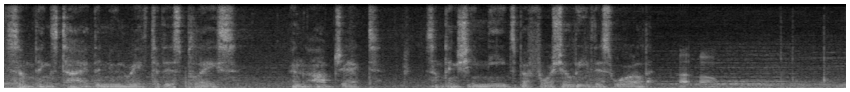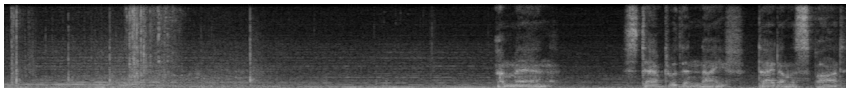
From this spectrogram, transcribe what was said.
Something's tied the Noon Wraith to this place. An object. Something she needs before she'll leave this world. Uh A man, stabbed with a knife, died on the spot.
